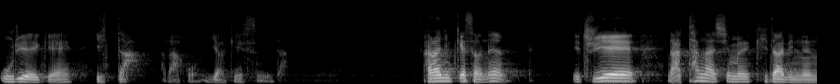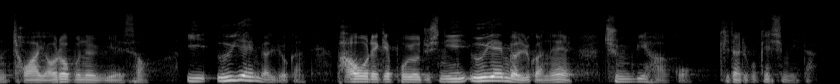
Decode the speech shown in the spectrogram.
우리에게 있다라고 이야기했습니다. 하나님께서는 주의 나타나심을 기다리는 저와 여러분을 위해서 이 의의 면류관 바울에게 보여주신 이 의의 면류관을 준비하고 기다리고 계십니다.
